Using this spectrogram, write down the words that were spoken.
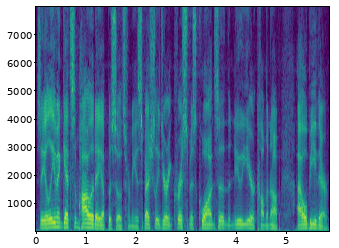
So you'll even get some holiday episodes from me, especially during Christmas, Kwanzaa, and the New Year coming up. I will be there,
